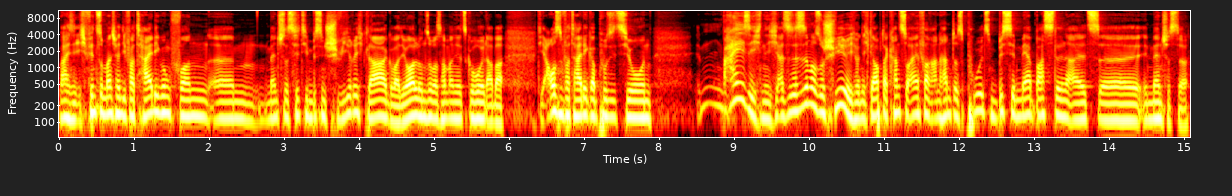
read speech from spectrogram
weiß nicht, ich finde so manchmal die Verteidigung von ähm, Manchester City ein bisschen schwierig. Klar, Guardiol und sowas hat man jetzt geholt, aber die Außenverteidigerposition, Weiß ich nicht. Also, das ist immer so schwierig und ich glaube, da kannst du einfach anhand des Pools ein bisschen mehr basteln als äh, in Manchester.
